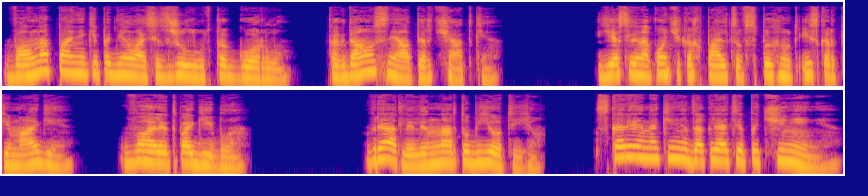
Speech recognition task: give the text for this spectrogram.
Волна паники поднялась из желудка к горлу, когда он снял перчатки. Если на кончиках пальцев вспыхнут искорки магии, Валет погибла. Вряд ли Ленард убьет ее. Скорее накинет заклятие подчинения,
